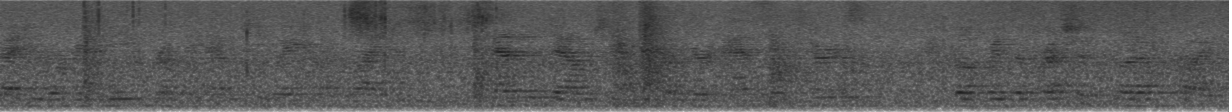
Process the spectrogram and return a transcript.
that you were redeemed from the empty way of life, handed down to you from your ancestors, but with the precious blood of Christ,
